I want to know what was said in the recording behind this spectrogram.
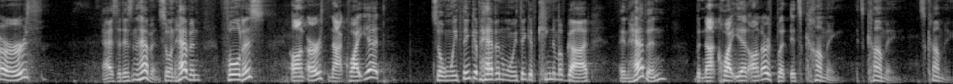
earth as it is in heaven. So in heaven, fullness, on earth, not quite yet. So when we think of heaven, when we think of kingdom of God, in heaven, but not quite yet on earth, but it's coming. It's coming. It's coming.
